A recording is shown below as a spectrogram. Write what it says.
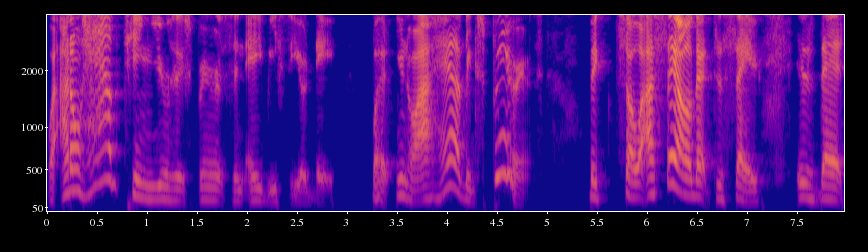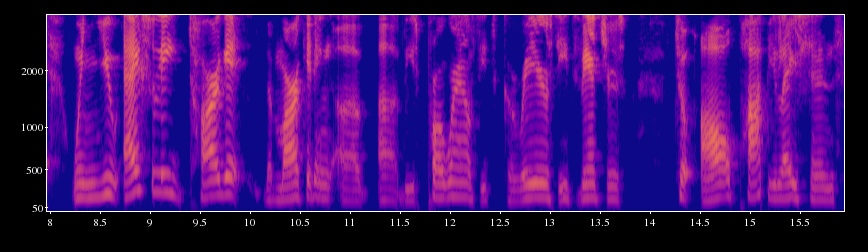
well i don't have 10 years experience in a b c or d but you know i have experience. So I say all that to say is that when you actually target the marketing of uh, these programs, these careers, these ventures to all populations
